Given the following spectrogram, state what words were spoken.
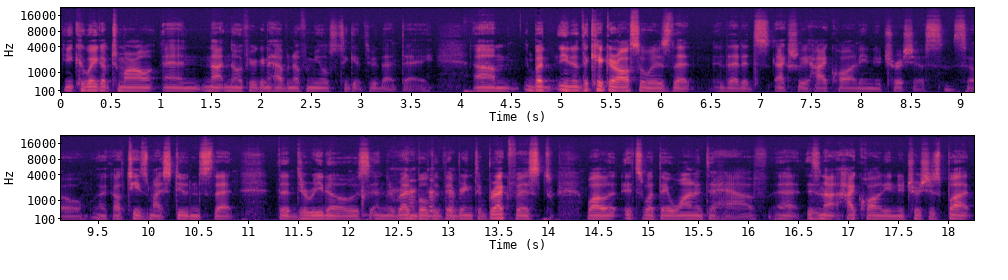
you could wake up tomorrow and not know if you're going to have enough meals to get through that day. Um, but you know, the kicker also is that that it's actually high quality and nutritious. So, like, I'll tease my students that the Doritos and the Red Bull that they bring to breakfast, while it's what they wanted to have, uh, is not high quality and nutritious. But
